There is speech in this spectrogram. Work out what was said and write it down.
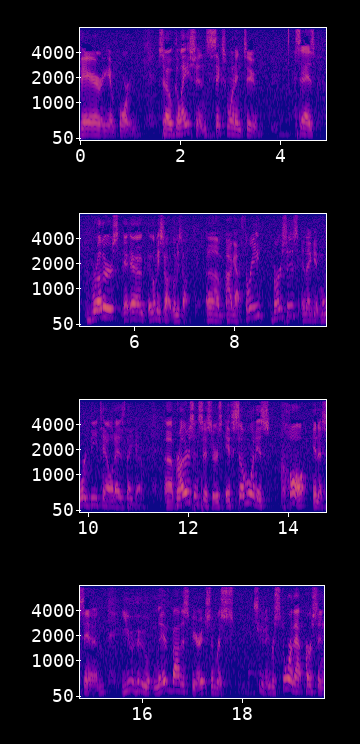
very important. So Galatians 6, 1 and 2 says, Brothers, uh, let me stop, let me stop. Um, I got three verses, and they get more detailed as they go. Uh, brothers and sisters, if someone is caught in a sin, you who live by the Spirit should res- excuse me, restore that person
